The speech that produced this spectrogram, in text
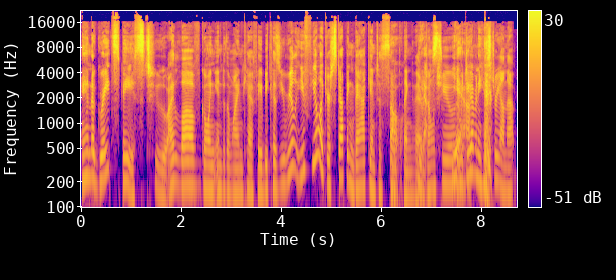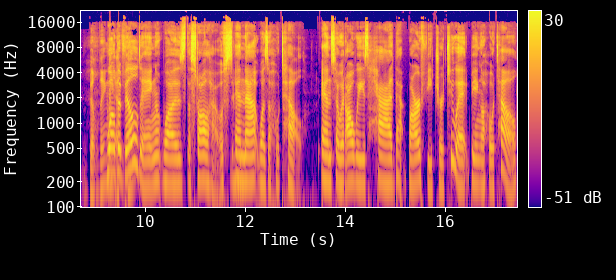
and a great space too. I love going into the wine cafe because you really you feel like you're stepping back into something there, Oh, yes. don't you? I mean, do you have any history on that building? Well, the building was the stall house, and that was a hotel. And so it always had that bar feature to it being a hotel.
